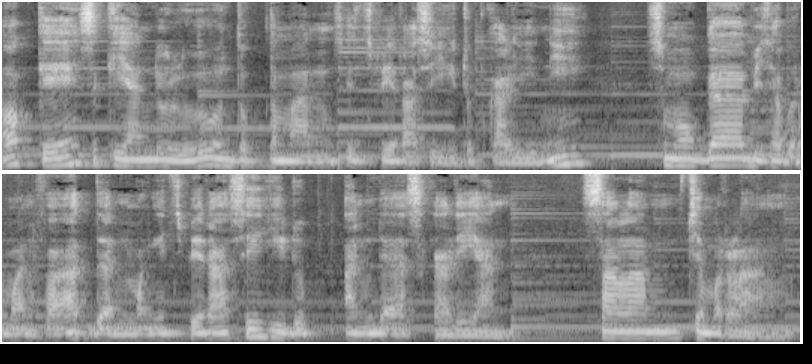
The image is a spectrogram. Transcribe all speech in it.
Oke, sekian dulu untuk teman inspirasi hidup kali ini. Semoga bisa bermanfaat dan menginspirasi hidup Anda sekalian. Salam cemerlang.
